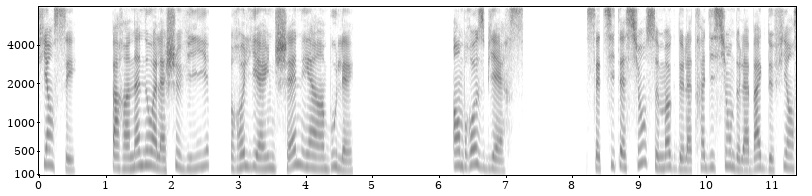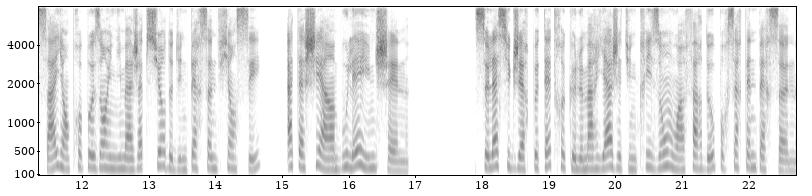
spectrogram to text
Fiancé. Par un anneau à la cheville, relié à une chaîne et à un boulet. Ambrose Bierce. Cette citation se moque de la tradition de la bague de fiançailles en proposant une image absurde d'une personne fiancée, attachée à un boulet et une chaîne. Cela suggère peut-être que le mariage est une prison ou un fardeau pour certaines personnes.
